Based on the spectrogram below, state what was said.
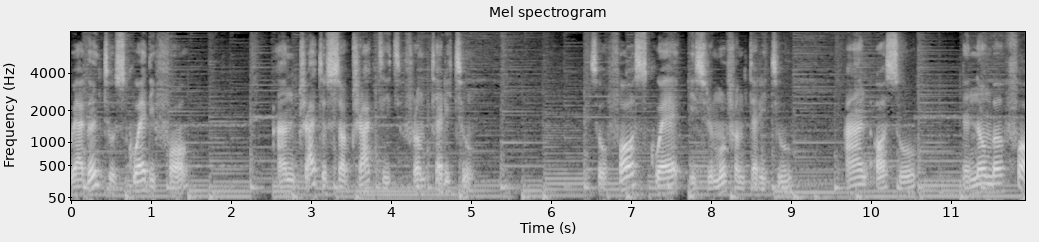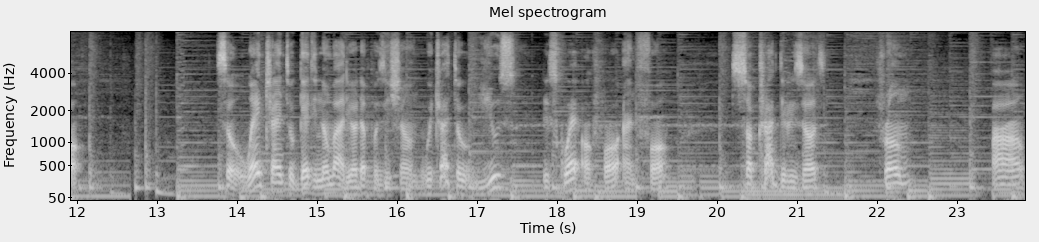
we are going to square the 4 and try to subtract it from 32. So 4 square is removed from 32 and also the number 4. So when trying to get the number at the other position, we try to use the square of 4 and 4, subtract the result from our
